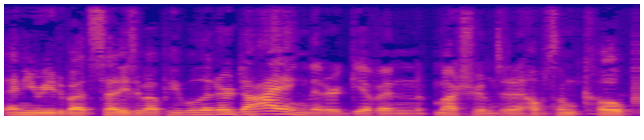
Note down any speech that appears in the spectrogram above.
Then you read about studies about people that are dying that are given mushrooms and it helps them cope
